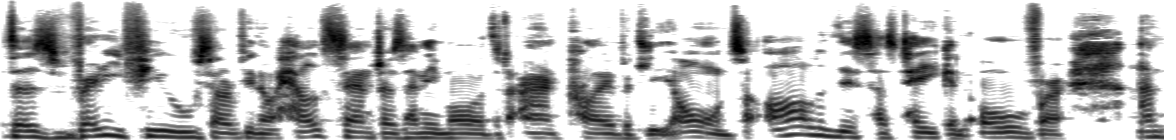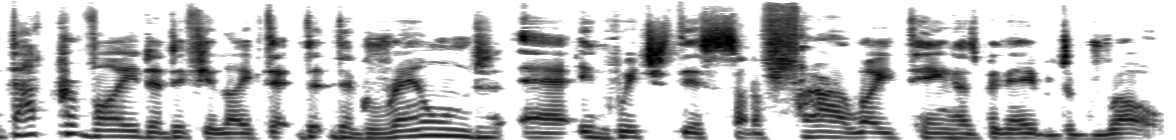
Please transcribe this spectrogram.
There's very few sort of you know health centres anymore that aren't privately owned. So all of this has taken over, and that provided, if you like, the, the, the ground uh, in which this sort of far right thing has been able to grow.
